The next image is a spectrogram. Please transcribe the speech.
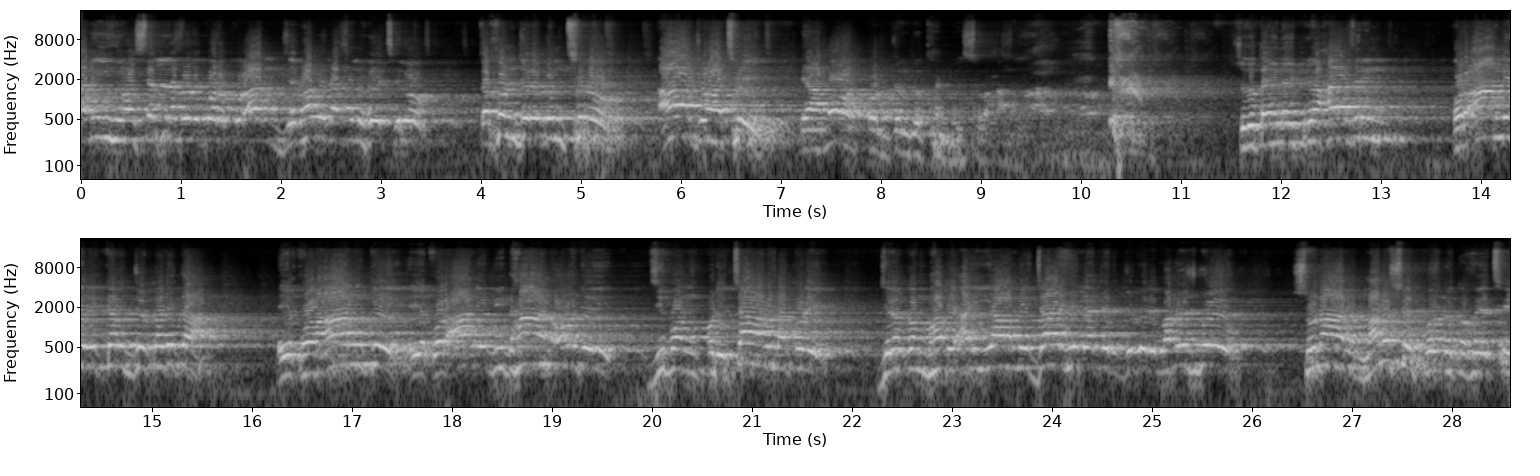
আলাইহি ওয়াসাল্লামের উপর কোরআন যেভাবে নাজিল হয়েছিল, তখন যেরকম ছিল, আজও আছে। কিয়ামত পর্যন্ত থাকবে শুধু তাই নয়, প্রিয় হাজিরিন, কোরআনের কার্যকারিতা, এই কোরআনকে, এই কোরআনী বিধান অনুযায়ী জীবন পরিচালনা করে যেরকম ভাবে আইয়ামে জাহিলিয়াতের যুগের মানুষগুলো সোনার মানুষে পরিণত হয়েছে,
